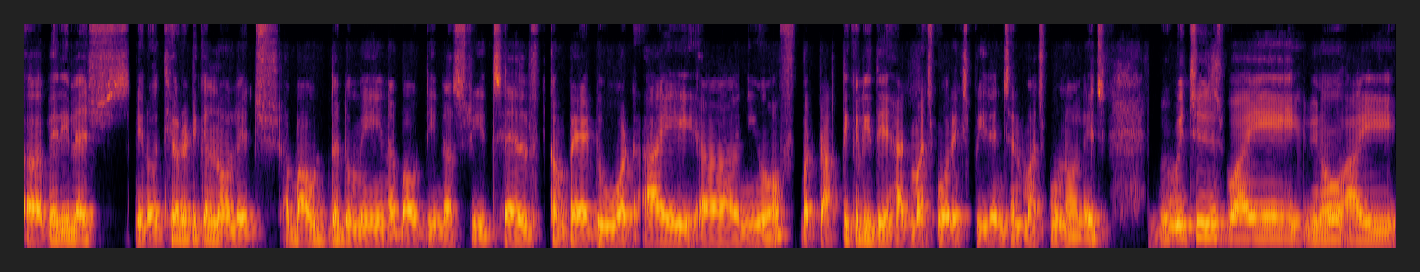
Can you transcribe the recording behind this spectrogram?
uh, very less you know theoretical knowledge about the domain about the industry itself compared to what i uh, knew of. But practically they had much more experience and much more knowledge which is why you know i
